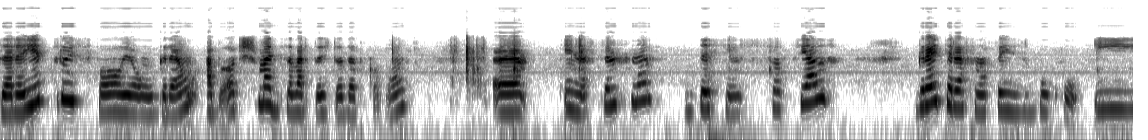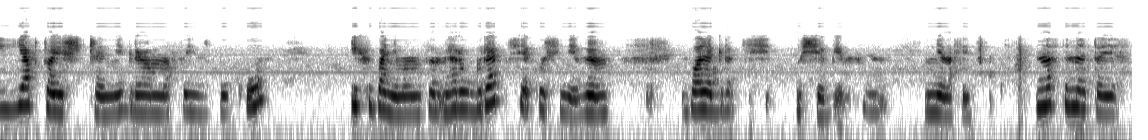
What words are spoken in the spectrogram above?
Zarejestruj swoją grę, aby otrzymać zawartość dodatkową. E, I następne The Sims Social. Graj teraz na Facebooku. I ja w to jeszcze nie grałam na Facebooku. I chyba nie mam zamiaru grać, jakoś nie wiem. Wolę grać u siebie, nie na Facebooku. Następne to jest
